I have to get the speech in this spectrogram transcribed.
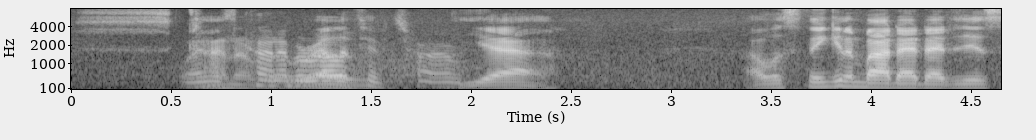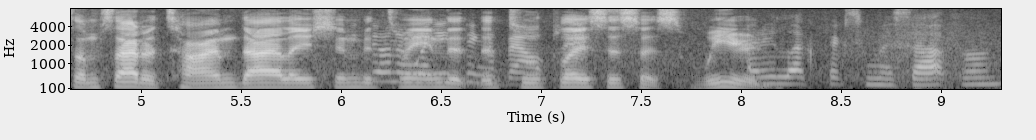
It's When is kind of a rele- relative term. Yeah. I was thinking about that. That there's some sort of time dilation between the, the two about places. So it's weird. Any luck fixing my sat phone?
